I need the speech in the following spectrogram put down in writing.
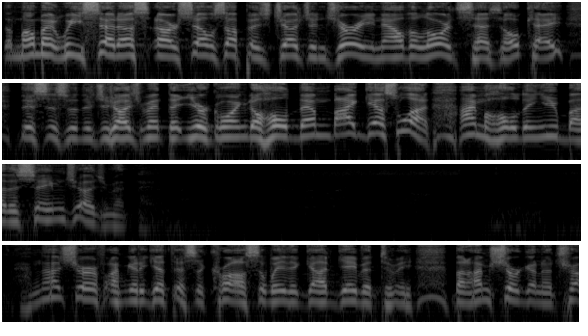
The moment we set us ourselves up as judge and jury, now the Lord says, okay, this is the judgment that you're going to hold them by. Guess what? I'm holding you by the same judgment. I'm not sure if I'm going to get this across the way that God gave it to me, but I'm sure going to try.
